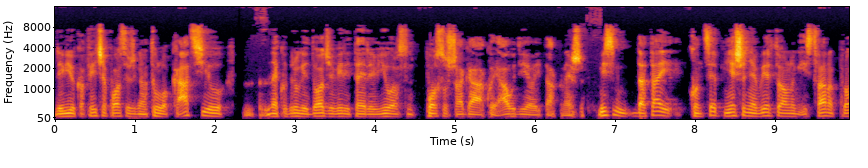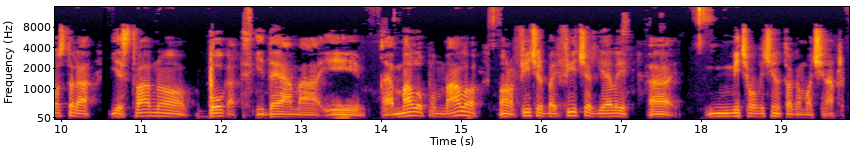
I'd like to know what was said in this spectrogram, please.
review kafića, postaviš ga na tu lokaciju, neko drugi dođe, vidi taj review, posluša ga ako je audio i tako nešto. Mislim da taj koncept miješanja virtualnog i stvarnog prostora je stvarno bogat idejama i malo po malo, ono, feature by feature, jeli, mi ćemo većinu toga moći napraviti.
